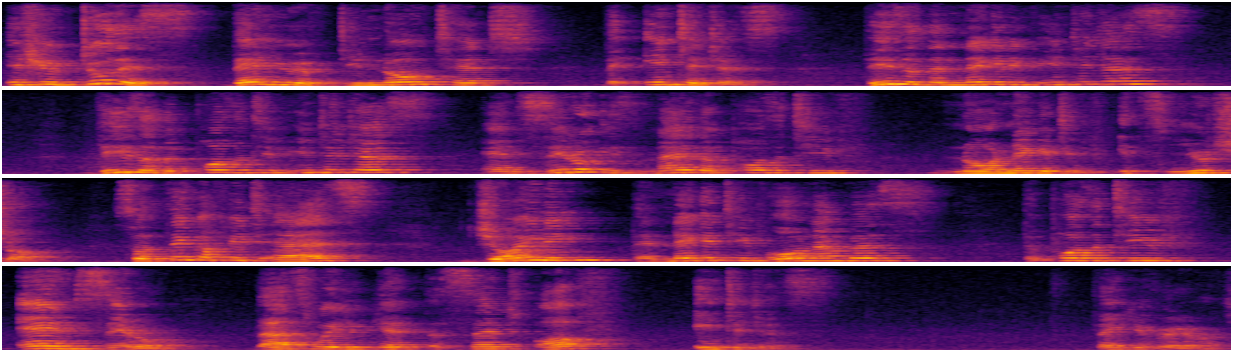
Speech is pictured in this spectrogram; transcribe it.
If you do this, then you have denoted the integers. These are the negative integers, these are the positive integers, and 0 is neither positive nor negative. It's neutral. So think of it as joining the negative whole numbers, the positive, and 0. That's where you get the set of integers. Thank you very much.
